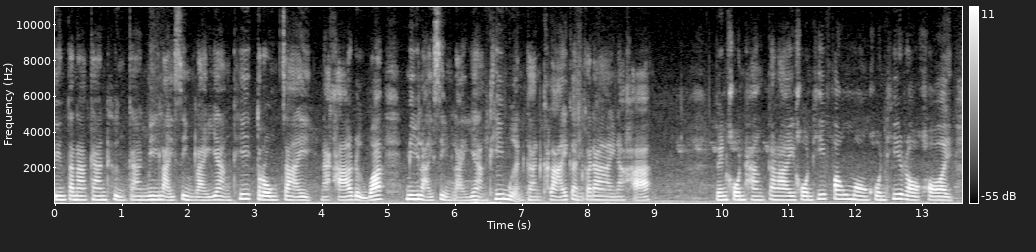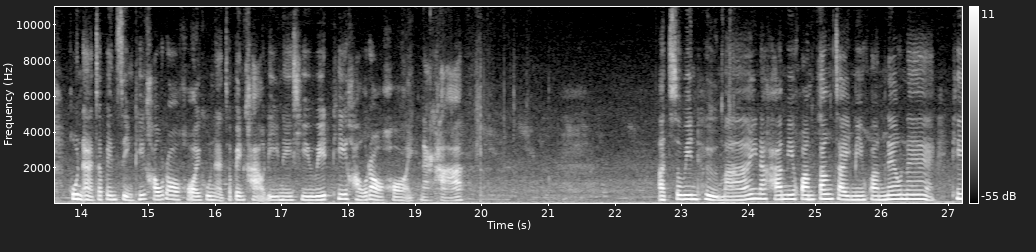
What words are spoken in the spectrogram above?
จินตนาการถึงการมีหลายสิ่งหลายอย่างที่ตรงใจนะคะ หรือว่ามีหลายสิ่งหลายอย่างที่เหมือนกันคล้ายกันก็ได้นะคะ เป็นคนทางไกล คนที่เฝ้ามอง คนที่รอคอย คุณอาจจะเป็นสิ่งที่เขารอคอย คุณอาจจะเป็นข่าวดีในชีวิตที่เขารอคอยนะคะ อัศวินถือไม้นะคะ มีความตั้งใจ มีความแน่วแน่ ที่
